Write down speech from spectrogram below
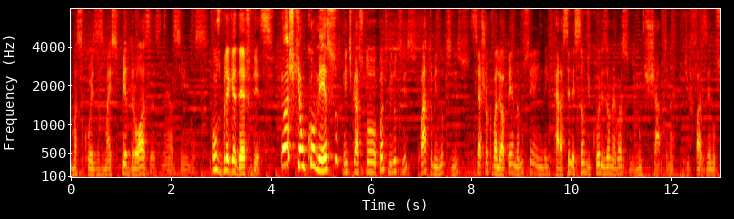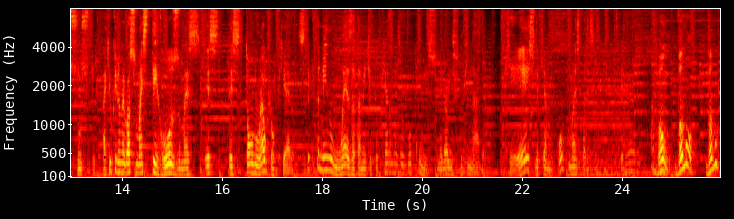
umas coisas mais pedrosas, né? Assim, umas, uns breguedef desse. Eu acho que é um começo. A gente gastou quantos minutos nisso? Quatro minutos nisso. Você achou que valeu a pena? Não sei ainda, hein? Cara, a seleção de cores é um negócio muito chato, né? De fazer no susto. Aqui eu queria um negócio mais terroso, mas esse, esse tom não é o que eu quero. Isso daqui também não é exatamente o que eu quero, mas eu vou com isso. Melhor isso do que nada. Ok, isso daqui é um pouco mais parecido com o que eu quero. Tá bom, vamos, vamos...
